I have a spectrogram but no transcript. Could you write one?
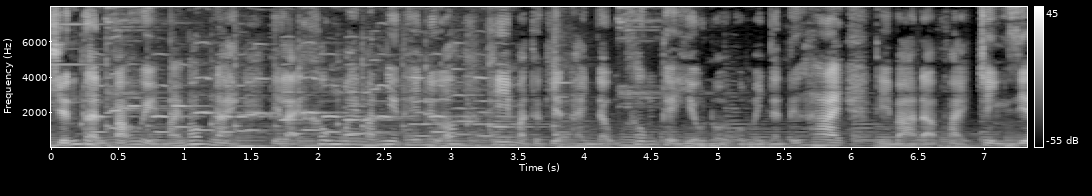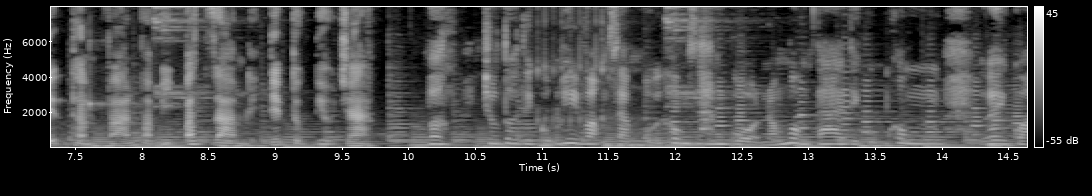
chiến thần phá hủy máy móc này thì lại không may mắn như thế nữa. Khi mà thực hiện hành động không thể hiểu nổi của mình lần thứ hai thì bà đã phải trình diện thẩm phán và bị bắt giam để tiếp tục điều tra. Vâng, chúng tôi thì cũng hy vọng rằng mỗi không gian của nóng bỏng tai thì cũng không gây quá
